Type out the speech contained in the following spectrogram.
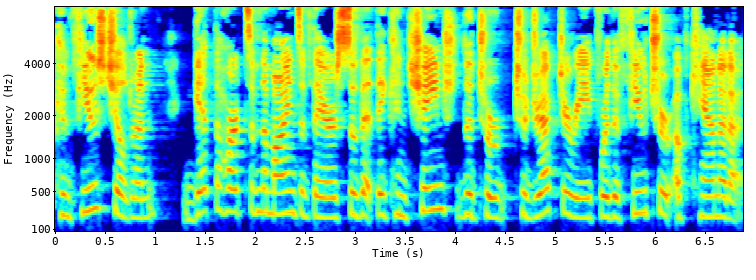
confuse children get the hearts and the minds of theirs so that they can change the tra- trajectory for the future of Canada.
